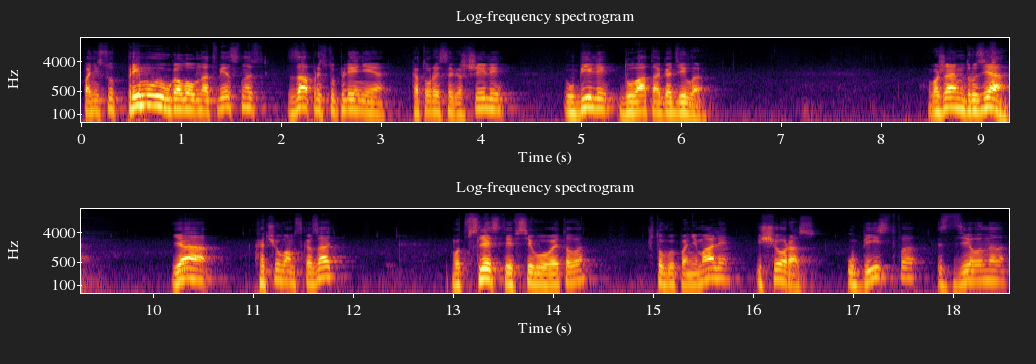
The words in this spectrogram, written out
понесут прямую уголовную ответственность за преступления, которые совершили, убили Дулата Агадила. Уважаемые друзья, я хочу вам сказать, вот вследствие всего этого, чтобы вы понимали, еще раз, убийство сделано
